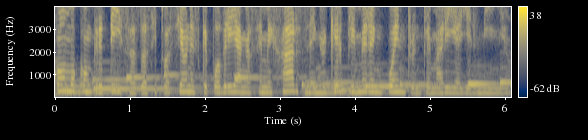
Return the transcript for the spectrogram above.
¿cómo concretizas las situaciones que podrían asemejarse en aquel primer encuentro entre María y el niño?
